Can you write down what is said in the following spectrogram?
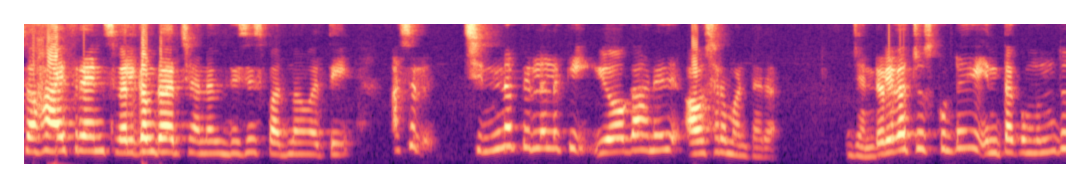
So hi friends welcome to our channel this is Padmavathi అసలు చిన్న పిల్లలకి యోగా అనేది అవసరం అంటారా? జనరల్గా చూసుకుంటే ఇంతకు ముందు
